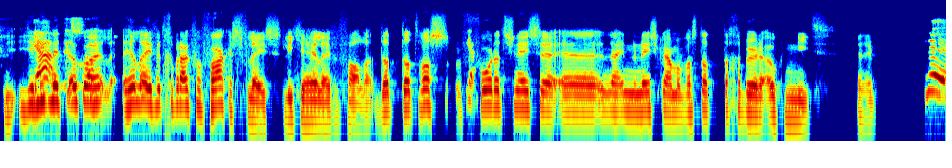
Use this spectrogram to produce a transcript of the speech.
Je, liet net ook al heel, even het gebruik van varkensvlees liet je heel even vallen. Dat, dat was voordat de Chinese uh, naar Indonesië kwamen, was dat, dat gebeurde ook niet. Nee,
